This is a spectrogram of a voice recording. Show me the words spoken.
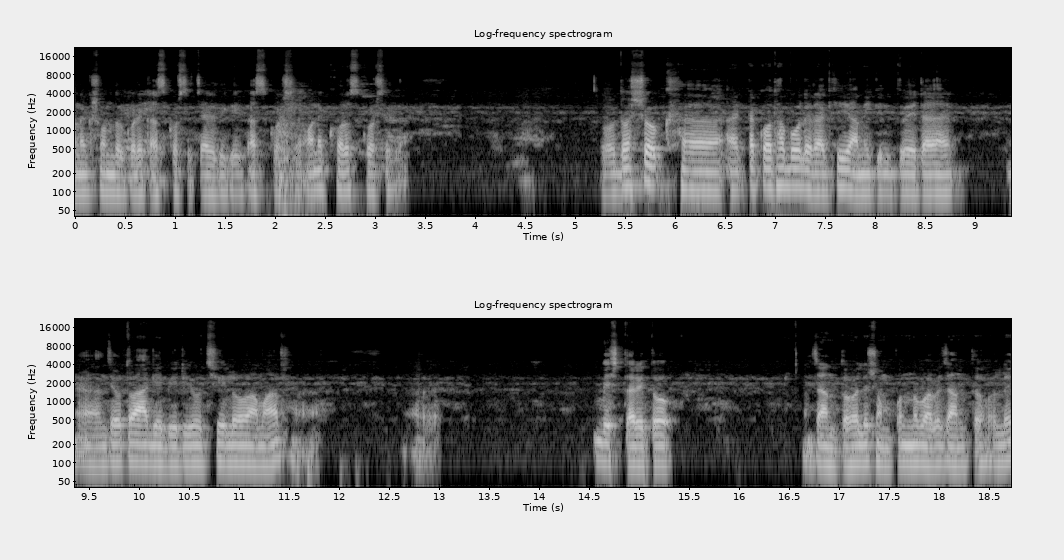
অনেক সুন্দর করে কাজ করছে, চারিদিকে কাজ করছে, অনেক খরচ করছে তো। দর্শক একটা কথা বলে রাখি, আমি কিন্তু এটা যেহেতু আগে ভিডিও ছিল আমার বিস্তারিত জানতে হলে, সম্পূর্ণভাবে জানতে হলে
